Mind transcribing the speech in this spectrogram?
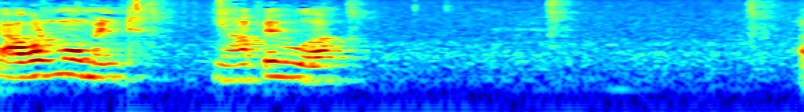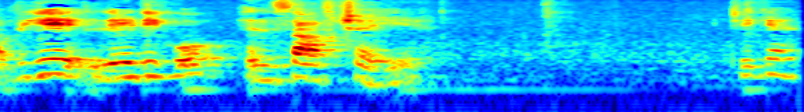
टावर मोमेंट यहाँ पे हुआ। अब ये लेडी को इंसाफ चाहिए। ठीक है?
